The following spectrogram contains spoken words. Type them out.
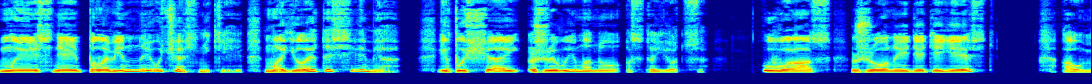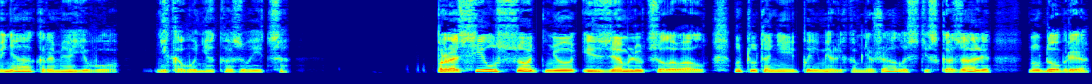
мы с ней половинные участники, мое это семя, и пущай живым оно остается. У вас жены и дети есть, а у меня, кроме его, никого не оказывается. Просил сотню и землю целовал. Ну, тут они поимели ко мне жалость и сказали, ну, добре,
